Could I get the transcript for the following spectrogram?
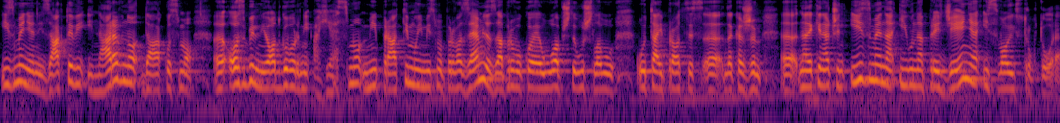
izmenjeni zahtevi i naravno da ako smo e, ozbiljni i odgovorni, a jesmo, mi pratimo i mi smo prva zemlja zapravo koja je uopšte ušla u, u taj proces, e, da kažem, e, na neki način izmena i unapređenja i svojih struktura.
